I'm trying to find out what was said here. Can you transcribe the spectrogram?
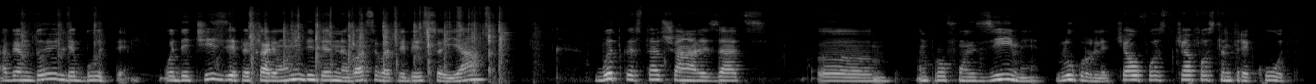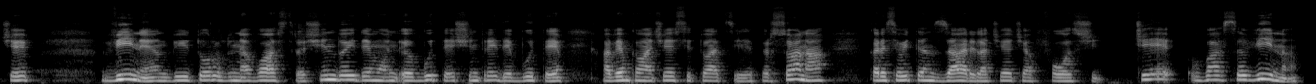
avem doiul de bute. O decizie pe care unii dintre dumneavoastră va trebui să o ia. Văd că stați și analizați uh, în profunzime lucrurile, ce, au fost, ce a fost în trecut, ce vine în viitorul dumneavoastră și în doi de uh, bute și în trei de bute avem cam aceeași situație. Persoana care se uită în zare la ceea ce a fost și ce va să vină.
